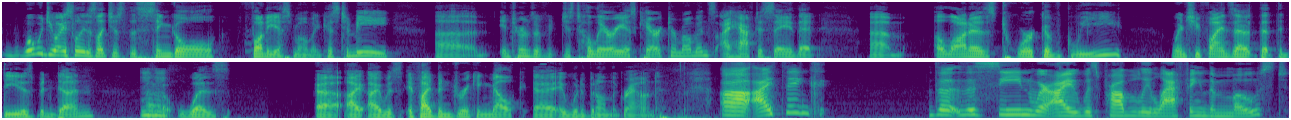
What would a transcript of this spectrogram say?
what would you isolate as like just the single funniest moment? Because to me, um, in terms of just hilarious character moments, I have to say that. Um, Ilana's twerk of glee when she finds out that the deed has been done uh, mm-hmm. was uh, I I was if I'd been drinking milk, uh, it would have been on the ground. Uh, I think the the scene where I was probably laughing the most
